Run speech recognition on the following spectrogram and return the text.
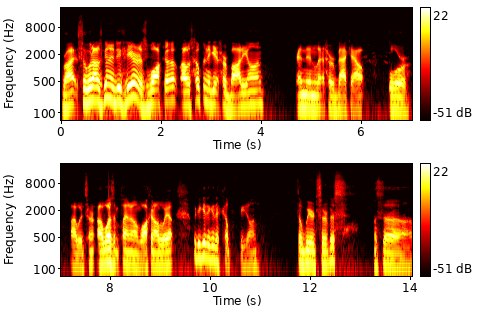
Right, so what I was gonna do here is walk up. I was hoping to get her body on and then let her back out. Or I would turn, I wasn't planning on walking all the way up. We did get to get a couple feet on. It's a weird surface. It's uh,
